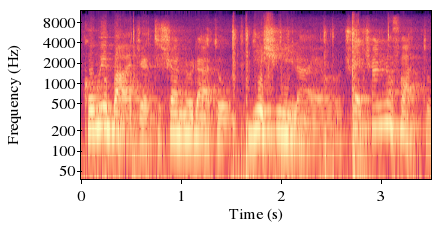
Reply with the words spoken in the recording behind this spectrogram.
come budget, ci hanno dato 10.000 euro, cioè ci hanno fatto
